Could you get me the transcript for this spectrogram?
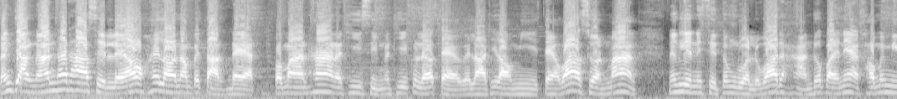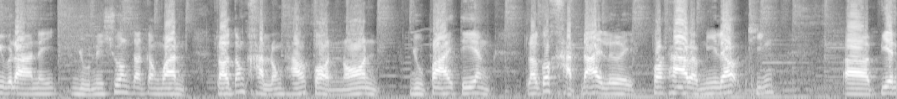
หลังจากนั้นถ้าทาเสร็จแล้วให้เรานำไปตากแดดประมาณ 5 นาที 10 นาทีก็แล้วแต่เวลาที่เรามี แต่ว่าส่วนมากนักเรียนในสิบตำรวจหรือว่าทหารทั่วไปเนี่ยเขาไม่มีเวลาในอยู่ในช่วงตอนกลางวัน เราต้องขัดรองเท้าก่อนนอน อยู่ปลายเตียง เราก็ขัดได้เลย พอทาแบบนี้แล้วทิ้งเเปลี่ยน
